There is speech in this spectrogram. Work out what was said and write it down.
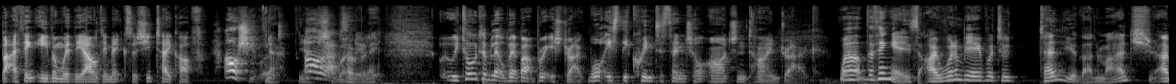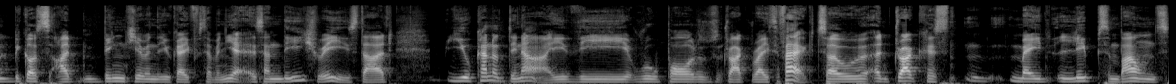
But I think even with the Aldi mixer, she'd take off. Oh, she would. yeah, oh, she would. We talked a little bit about British drag. What is the quintessential Argentine drag? Well, the thing is, I wouldn't be able to tell you that much um, because I've been here in the UK for seven years, and the issue is that you cannot deny the RuPaul's Drag Race effect. So, uh, drag has made leaps and bounds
